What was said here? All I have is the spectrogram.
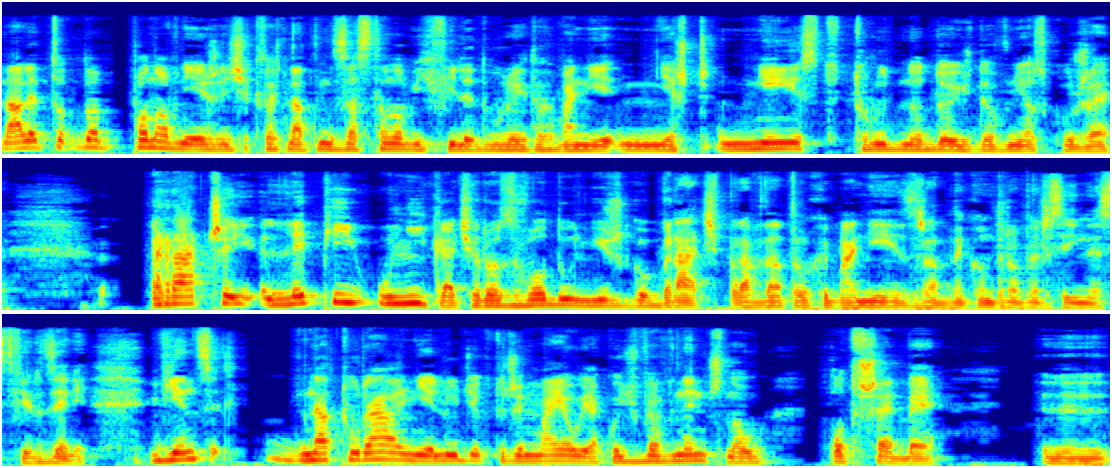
No ale to no, ponownie, jeżeli się ktoś na tym zastanowi chwilę dłużej, to chyba nie, nie, nie jest trudno dojść do wniosku, że raczej lepiej unikać rozwodu niż go brać, prawda? To chyba nie jest żadne kontrowersyjne stwierdzenie. Więc naturalnie ludzie, którzy mają jakąś wewnętrzną potrzebę, yy,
